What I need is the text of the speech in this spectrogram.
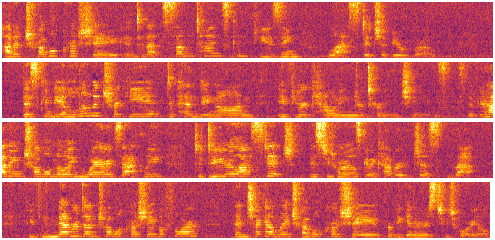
how to treble crochet into that sometimes confusing last stitch of your row. This can be a little bit tricky depending on if you're counting your turning chains. So if you're having trouble knowing where exactly to do your last stitch, this tutorial is going to cover just that. If you've never done treble crochet before, then check out my treble crochet for beginners tutorial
